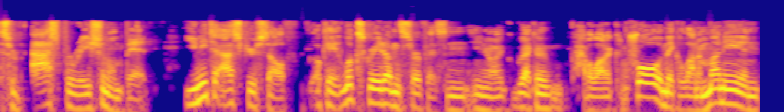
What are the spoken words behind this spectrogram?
sort of aspirational bit, you need to ask yourself, okay, it looks great on the surface and, you know, I, I can have a lot of control and make a lot of money and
